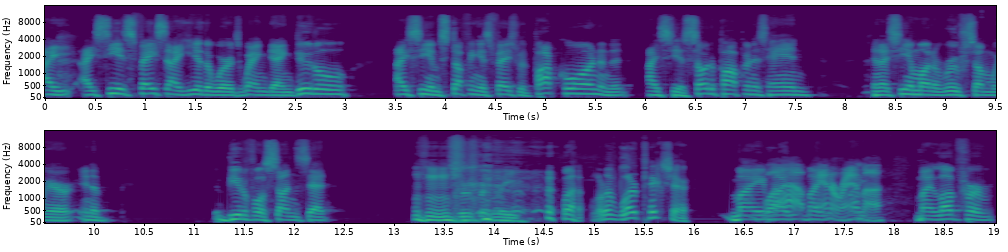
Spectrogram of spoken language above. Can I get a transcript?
I I see his face. I hear the words Wang Dang Doodle. I see him stuffing his face with popcorn, and I see a soda pop in his hand, and I see him on a roof somewhere in a beautiful sunset. Roofer Lee. what, a, what a picture. My Wow, my, my panorama. My, my love for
